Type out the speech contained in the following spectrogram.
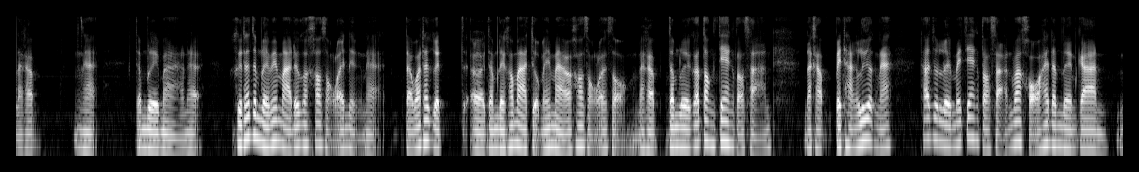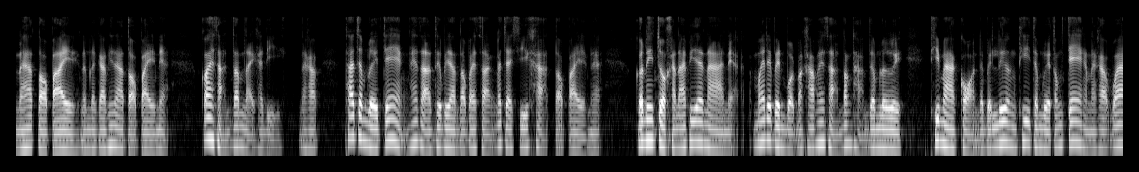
แล้วครับนะจำเลยมานะคือถ้าจำเลยไม่มาด้วยก็เข้า 201นะ แต่ว่าถ้าเกิดจำเลยเข้ามาโจทย์ไม่มาก็เข้า 202นะครับจำเลยก็ต้องแจ้งต่อศาลนะครับเป็นทางเลือกนะ ถ้าจำเลยไม่แจ้งต่อศาลว่าขอให้ดำเนินการนะฮะต่อไปดำเนินการพิจารณาต่อไปเนี่ยก็ให้ศาลจำหน่ายคดีนะครับ ถ้าจำเลยแจ้งให้ศาลสืบพยานต่อไปศาลก็จะชี้ขาดต่อไปนะกรณีโจทย์คณะพิจารณาเนี่ยไม่ได้เป็นบทบังคับให้ศาลต้องถามจำเลยที่มาก่อนแต่เป็นเรื่องที่จำเลยต้องแจ้งนะครับว่า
